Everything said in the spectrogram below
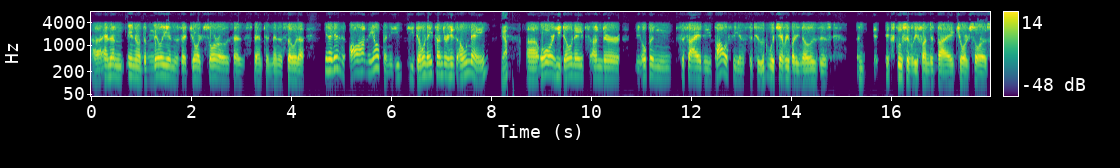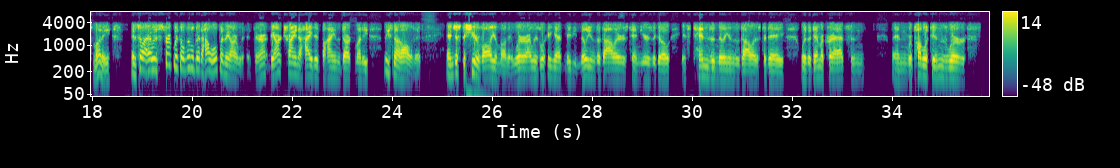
uh, and then you know the millions that George Soros has spent in Minnesota you know, it is all out in the open. He he donates under his own name. Yep. Uh, or he donates under the Open Society Policy Institute, which everybody knows is exclusively funded by George Soros money. And so I was struck with a little bit how open they are with it. They aren't they aren't trying to hide it behind the dark money, at least not all of it. And just the sheer volume of it, where I was looking at maybe millions of dollars 10 years ago, it's tens of millions of dollars today, where the Democrats and and Republicans were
